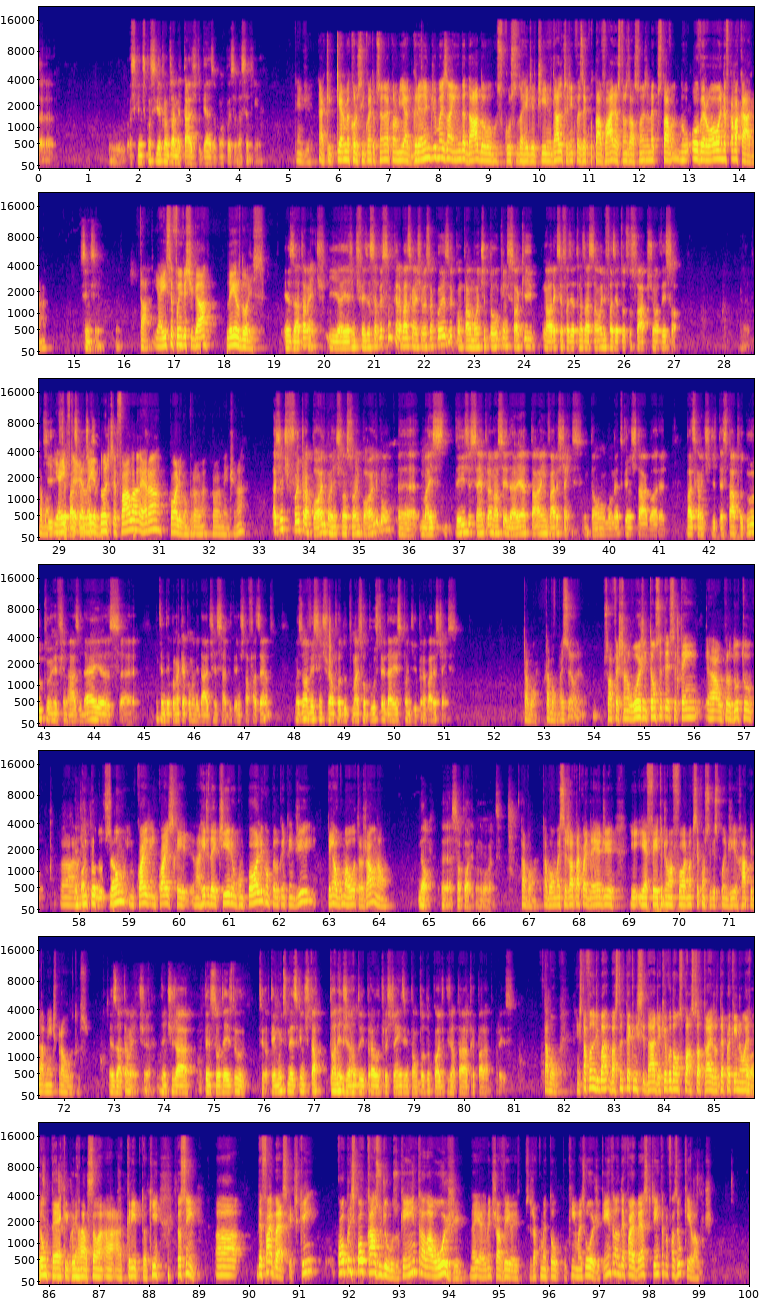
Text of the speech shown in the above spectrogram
Acho que a gente conseguia economizar metade do gas, alguma coisa nessa linha. Entendi. É, que, que era uma economia, 50% é uma economia grande, mas ainda, dado os custos da rede Ethereum, dado que a gente vai executar várias transações, ainda custava, no overall, ainda ficava caro, né? Sim, sim. Tá, e aí você foi investigar Layer 2. Exatamente. E aí a gente fez essa versão, que era basicamente a mesma coisa, comprar um monte de tokens, só que na hora que você fazia a transação, ele fazia todos os swaps de uma vez só. Tá bom. Que e aí, a Layer 2 que você fala era Polygon, provavelmente, né? A gente foi para Polygon, a gente lançou em Polygon, é, mas desde sempre a nossa ideia está em várias chains. Então, o momento que a gente está agora é basicamente de testar produto, refinar as ideias, é, entender como é que a comunidade recebe o que a gente está fazendo. Mas uma vez que a gente tiver um produto mais robusto, a ideia é expandir para várias chains. Tá bom, tá bom. Mas só fechando hoje, então você tem, você tem uh, o produto uh, em produção em quais, em quais redes? Na rede da Ethereum com Polygon, pelo que eu entendi, tem alguma outra já ou não? Não, é só Polygon no momento. Tá bom, tá bom, mas você já está com a ideia de. E, e, é feito de uma forma que você consiga expandir rapidamente para outros. Exatamente. É. A gente já pensou desde o. Tem muitos meses que a gente está planejando ir para outras chains, então todo o código já está preparado para isso. Tá bom. A gente está falando de bastante tecnicidade aqui, eu vou dar uns passos atrás, até para quem não é tão técnico em relação a, a, a cripto aqui. Então, assim, a DeFi Basket, quem qual o principal caso de uso? Quem entra lá hoje, né? A gente já veio, você já comentou um pouquinho, mas hoje, quem entra no DeFi Basket entra para fazer o que lá hoje?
